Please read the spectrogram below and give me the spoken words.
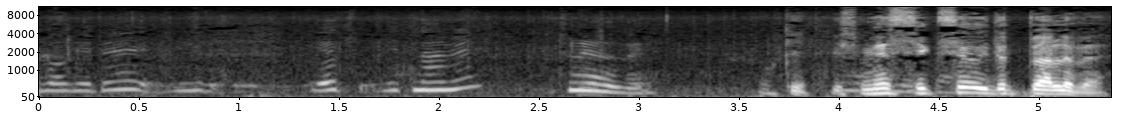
बकेट है इतना में ट्वेल्व है। ओके इसमें सिक्स है इधर ट्वेल्व है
